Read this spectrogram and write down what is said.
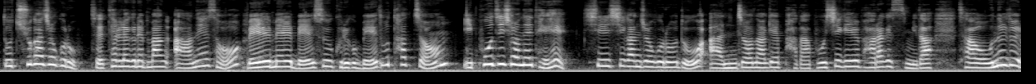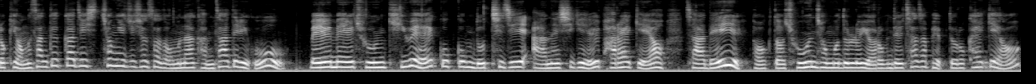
또 추가적으로 제 텔레그램방 안에서 매일매일 매수 그리고 매도 타점 이 포지션에 대해 실시간적으로도 안전하게 받아보시길 바라겠습니다. 자 오늘도 이렇게 영상 끝까지 시청해주셔서 너무나 감사드리고 매일매일 좋은 기회 꼭꼭 놓치지 않으시길 바랄게요. 자 내일 더욱더 좋은 정보들로 여러분들 찾아뵙도록 할게요.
